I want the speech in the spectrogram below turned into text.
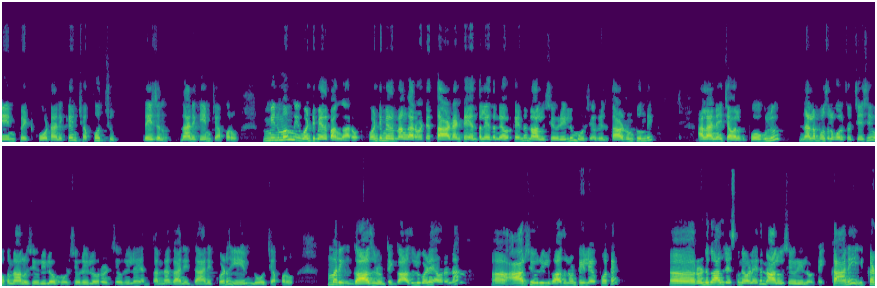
నేను పెట్టుకోవటానికి అని చెప్పొచ్చు. రీజన్. దానికి ఏం చెప్పరు. మినిమం మీ ఒంటి మీద బంగారం. ఒంటి మీద బంగారం అంటే తాడంటే ఎంత లేదని ఎవరికైనా నాలుగు చెవిరీలు మూడు చెవిరీలు తాడు ఉంటుంది. అలానే చెవలకు పోగులు నల్లబూసల గొలుసు వచ్చేసి ఒక నాలుగు చెవిరీలో మూడు చెవిరీలో రెండు చెవిరీలో ఎంతన్నా కానీ దానికి కూడా ఏం నో చెప్పరు. మరి గాజులు ఉంటాయి. గాజులు కూడా ఎవరైనా ఆరు చెవిరీలు గాజులు ఉంటాయి లేకపోతే రెండు గాజులు వేసుకునే వాళ్ళు అయితే నాలుగు చెవిరీలు ఉంటాయి. కానీ ఇక్కడ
